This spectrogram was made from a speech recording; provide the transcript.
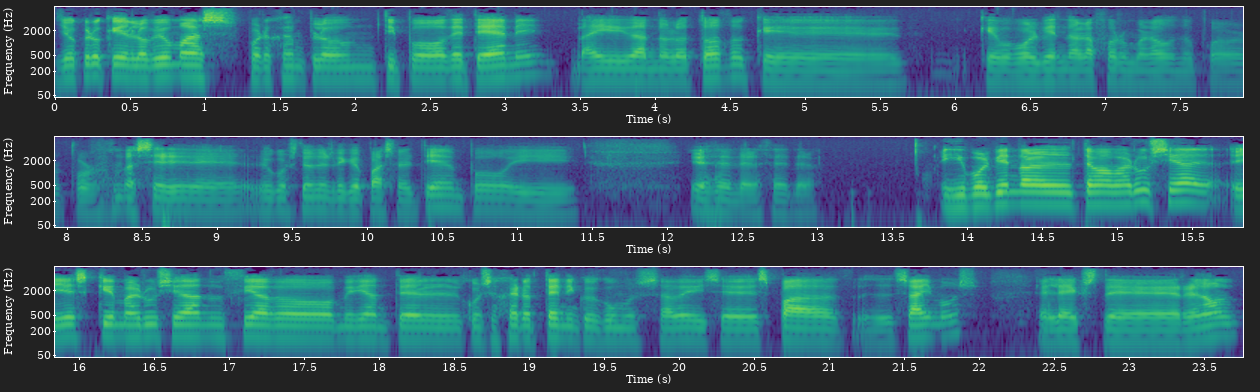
yo creo que lo veo más, por ejemplo, un tipo DTM, ahí dándolo todo, que, que volviendo a la Fórmula 1 por, por una serie de, cuestiones de que pasa el tiempo y, etcétera, etcétera. Y volviendo al tema Marusia, y es que Marusia ha anunciado mediante el consejero técnico, que como sabéis es Spad Simons, el ex de Renault,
